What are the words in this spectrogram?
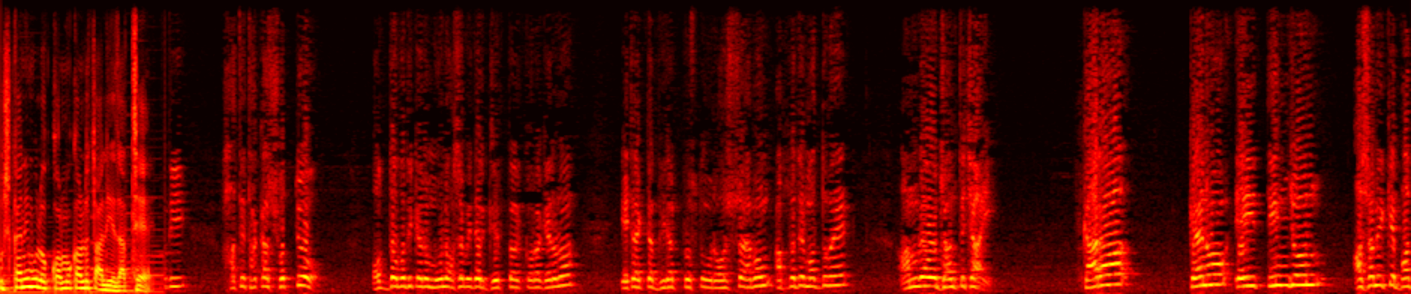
উস্কানিমূলক কর্মকাণ্ড চালিয়ে যাচ্ছে। হাতে থাকা সত্ত্বেও অদ্যাবধি কেন মূল আসামিদের গ্রেপ্তার করা গেল না? এটা একটা বিরাট প্রশ্ন রহস্য এবং আপনাদের মাধ্যমে আমরাও জানতে চাই, কারা, কেন এই তিনজন আসামিকে বাদ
